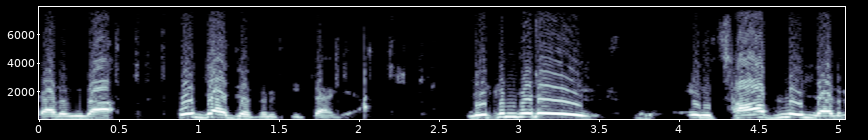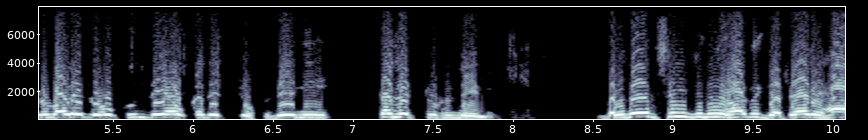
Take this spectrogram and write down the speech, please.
ਕਰਨ ਦਾ ਕੋਝਾ ਯਤਨ ਕੀਤਾ ਗਿਆ। ਲੇਕਿਨ ਜਿਹੜੇ ਇਨਸਾਫ ਲਈ ਲੜਨ ਵਾਲੇ ਲੋਕ ਹੁੰਦੇ ਆ, ਉਹ ਕਦੇ ਝੁਕਦੇ ਨਹੀਂ, ਕਦੇ ਟੁੱਟਦੇ ਨਹੀਂ। ਬਲਦੇਵ ਸਿੰਘ ਜਨੂਹਾ ਵੀ ਡਟਿਆ ਰਿਹਾ।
